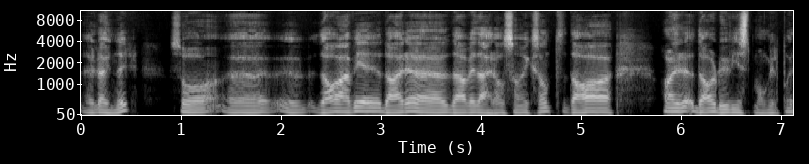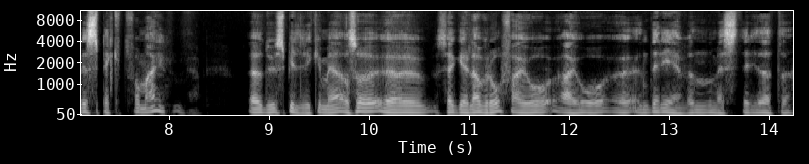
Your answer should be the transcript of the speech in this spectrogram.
løgner, så uh, da, er vi, da, er, da er vi der, altså. Ikke sant? Da har, da har du vist mangel på respekt for meg. Eh, du spiller ikke med. Altså, uh, Sergej Lavrov er jo, er jo, eh, en dreven mester i dette.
